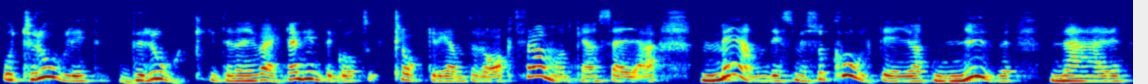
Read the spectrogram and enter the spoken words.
otroligt brokig. Den har ju verkligen inte gått klockrent rakt framåt kan jag säga. Men det som är så coolt är ju att nu när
